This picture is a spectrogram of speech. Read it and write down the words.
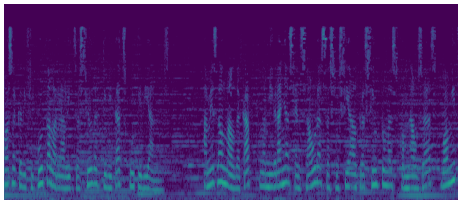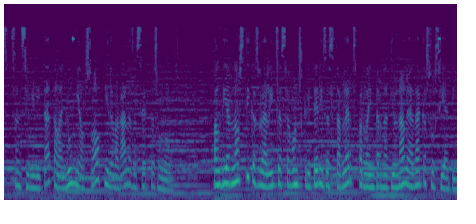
cosa que dificulta la realització d'activitats quotidianes. A més del mal de cap, la migranya sense aura s'associa a altres símptomes com nàusees, vòmits, sensibilitat a la llum i al sol i de vegades a certes olors. El diagnòstic es realitza segons criteris establerts per la International Headache Society.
